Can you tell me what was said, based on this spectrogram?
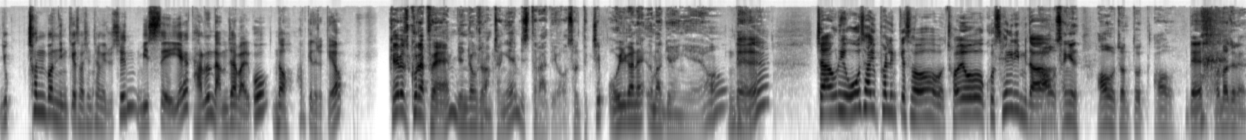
6000번님께서 신청해주신 미스 A의 다른 남자 말고 너 함께 들을게요. KBS 쿨 FM 윤정수 남창의 미스터 라디오 설 특집 5일간의 음악 여행이에요. 네. 자, 우리 5468님께서 저요 곧 생일입니다. 아우 생일. 아우 전 또 아우 네. 얼마 전에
